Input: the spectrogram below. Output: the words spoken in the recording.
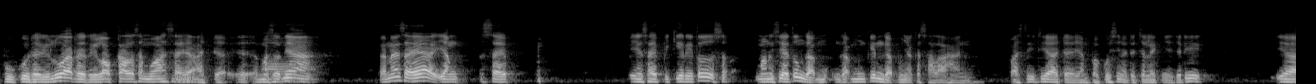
buku dari luar dari lokal semua saya Hmm. ada Eh, maksudnya karena saya yang saya yang saya pikir itu manusia itu nggak nggak mungkin nggak punya kesalahan pasti dia ada yang bagusnya ada jeleknya jadi ya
